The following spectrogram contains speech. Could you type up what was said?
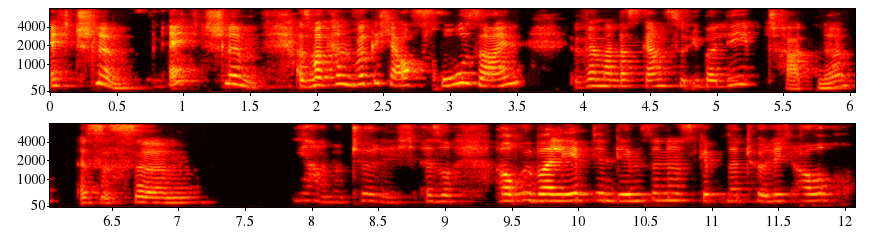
Echt schlimm. Echt schlimm. Also man kann wirklich auch froh sein, wenn man das Ganze überlebt hat, ne? Es ist, ähm, Ja, natürlich. Also auch überlebt in dem Sinne, es gibt natürlich auch,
